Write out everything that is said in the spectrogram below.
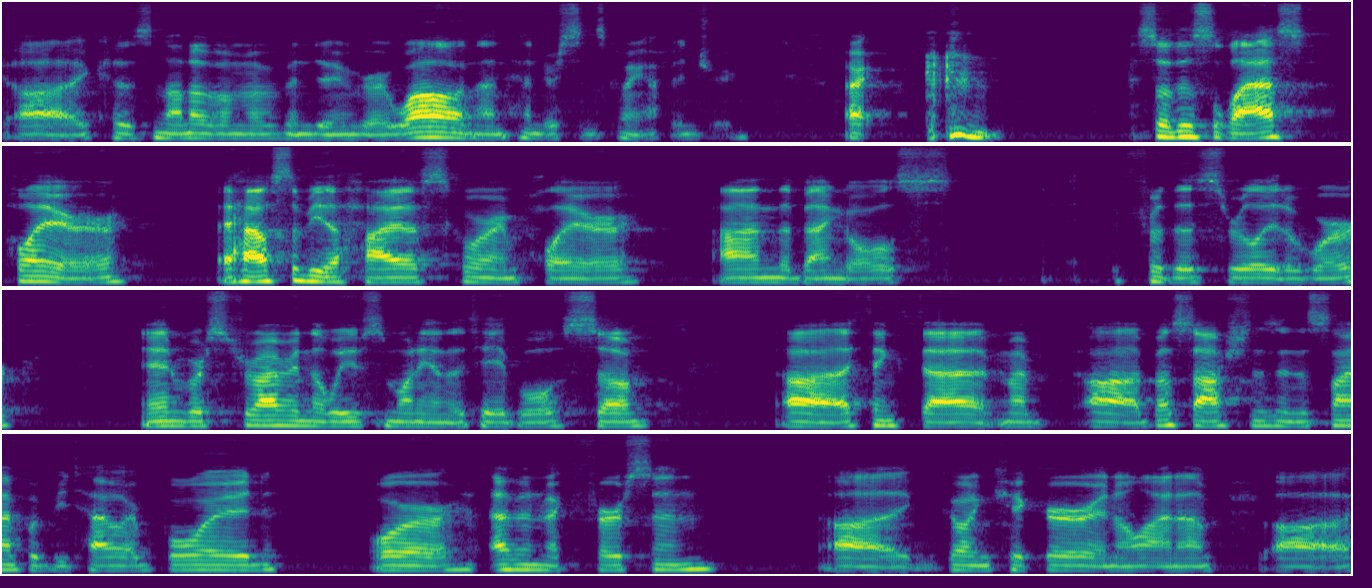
because uh, none of them have been doing very well, and then Henderson's coming off injury. All right. So this last player, it has to be the highest scoring player on the Bengals for this really to work. And we're striving to leave some money on the table. So uh, I think that my uh, best options in this lineup would be Tyler Boyd or Evan McPherson, uh, going kicker in a lineup uh,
